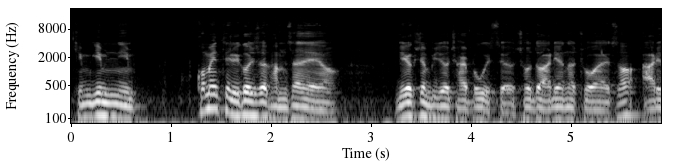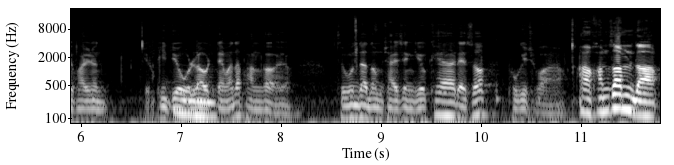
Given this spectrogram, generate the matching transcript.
김김님 코멘트 읽어주셔서 감사해요. 리액션 비디오 잘 보고 있어요. 저도 아리아나 좋아해서 아리 관련 비디오 올라올 때마다 반가워요. 두 분 다 너무 잘생기고 쾌활해서 보기 좋아요. 아 감사합니다.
